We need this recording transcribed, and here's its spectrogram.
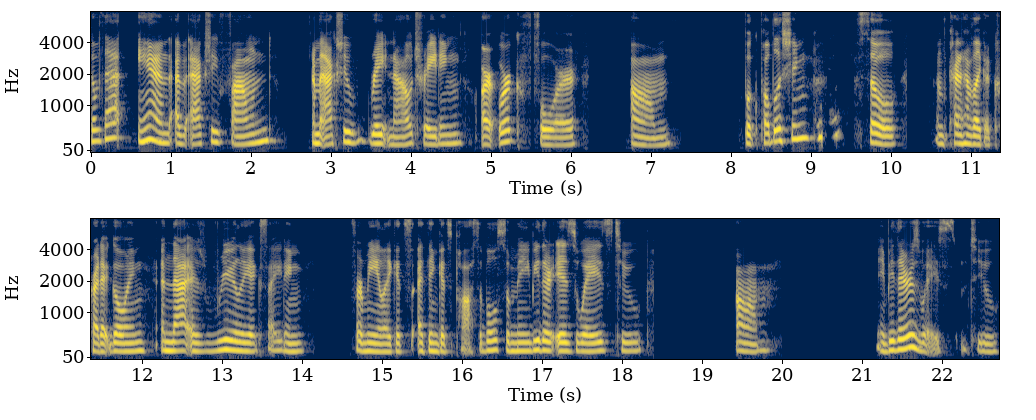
of that. And I've actually found, I'm actually right now trading artwork for um, book publishing. Mm-hmm. So I'm kind of have like a credit going. And that is really exciting for me like it's i think it's possible. So maybe there is ways to um maybe there's ways to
